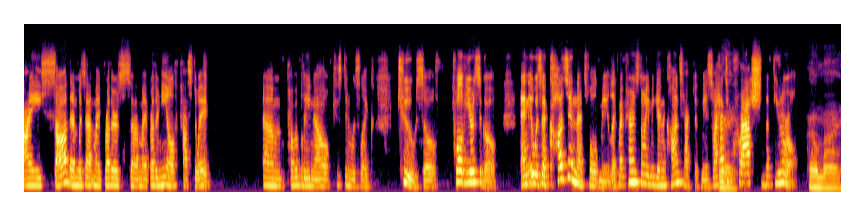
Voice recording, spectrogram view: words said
I saw them was at my brother's, uh, my brother Neil passed away. Um, probably now, Kiston was like two, so 12 years ago. And it was a cousin that told me, like, my parents don't even get in contact with me. So I had right. to crash the funeral. Oh, my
